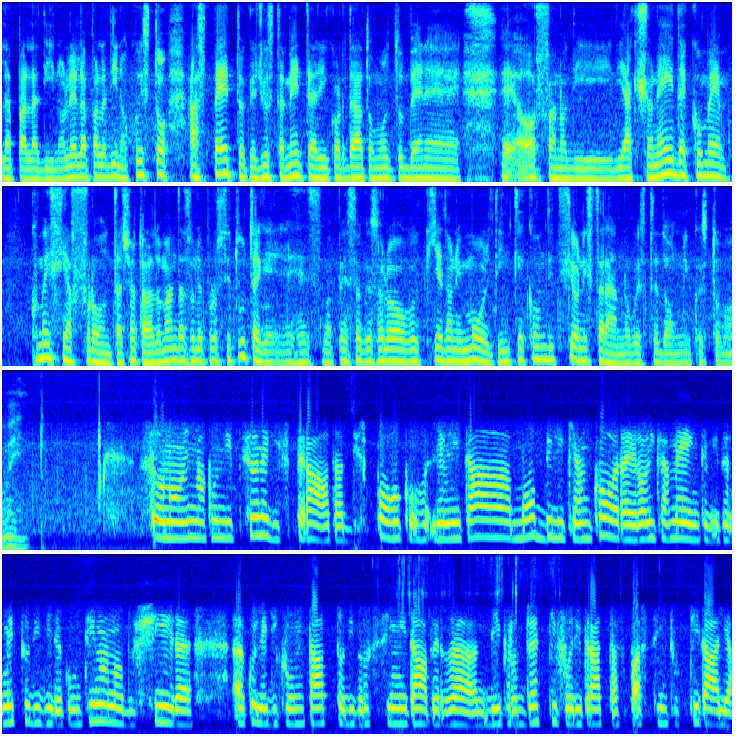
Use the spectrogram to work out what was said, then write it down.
Lella Palladino. Lella Palladino, questo aspetto che giustamente ha ricordato molto bene eh, Orfano di, di ActionAid è come, come si affronta? Certo, la domanda sulle prostitute, che eh, insomma, penso che se lo chiedono in molti, in che condizioni staranno queste donne in questo momento? Sono in una condizione disperata, a dir poco. Le unità mobili che ancora eroicamente, mi permetto di dire, continuano ad uscire eh, quelle di contatto, di prossimità per eh, dei progetti fuori tratta sparsi in tutta Italia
